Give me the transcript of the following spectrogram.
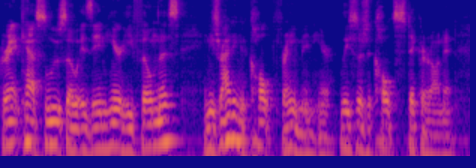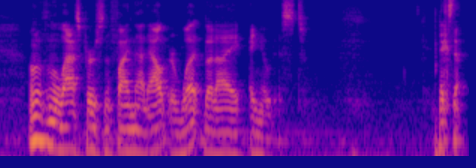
Grant Castelluzzo is in here. He filmed this and he's riding a cult frame in here. At least there's a cult sticker on it. I don't know if I'm the last person to find that out or what, but I, I noticed. Next up,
